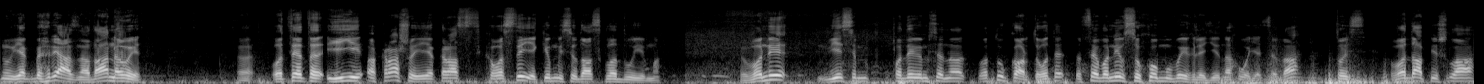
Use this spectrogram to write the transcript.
ну, якби грязна да, на вид. Е, От це її окрашує якраз хвости, які ми сюди складуємо. Вони, якщо ми подивимося на ту карту, от це вони в сухому вигляді знаходяться. Да? Тобто вода пішла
